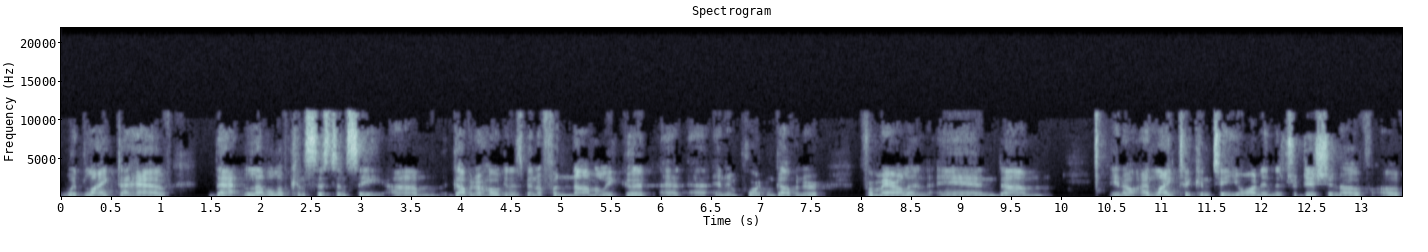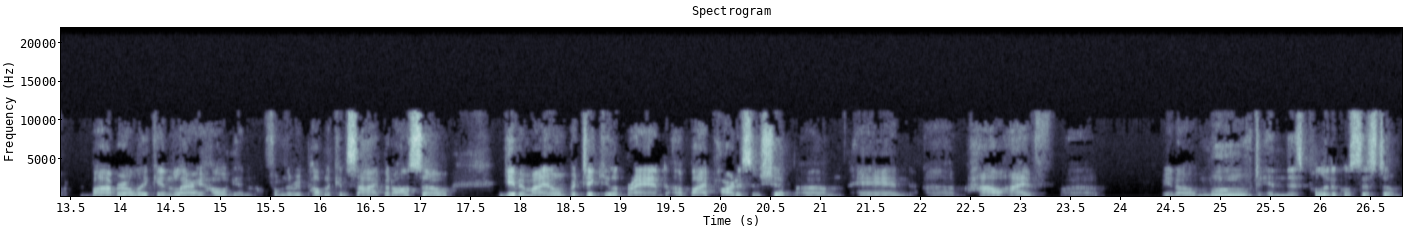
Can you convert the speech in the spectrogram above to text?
would like to have that level of consistency. Um, governor Hogan has been a phenomenally good and, uh, and important governor for Maryland, and um, you know I'd like to continue on in the tradition of of Bob Ehrlich and Larry Hogan from the Republican side, but also given my own particular brand of bipartisanship um, and um, how I've uh, you know moved in this political system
